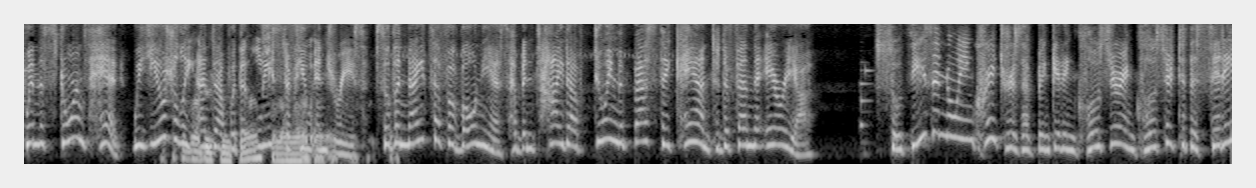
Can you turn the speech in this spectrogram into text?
When the storms hit, we usually end up with at least a few injuries, so the Knights of Favonius have been tied up doing the best they can to defend the area. So these annoying creatures have been getting closer and closer to the city?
